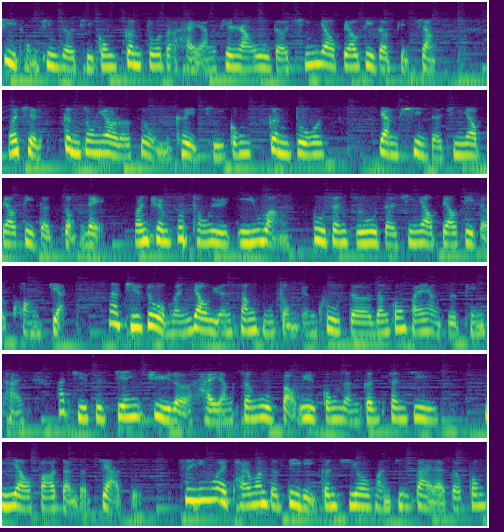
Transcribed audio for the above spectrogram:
系统性的提供更多的海洋天然物的新药标的的品相，而且更重要的是，我们可以提供更多样性的新药标的的种类，完全不同于以往陆生植物的新药标的的框架。那其实我们药源珊瑚种源库的人工繁养殖平台，它其实兼具了海洋生物保育功能跟生技医药发展的价值，是因为台湾的地理跟气候环境带来的丰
